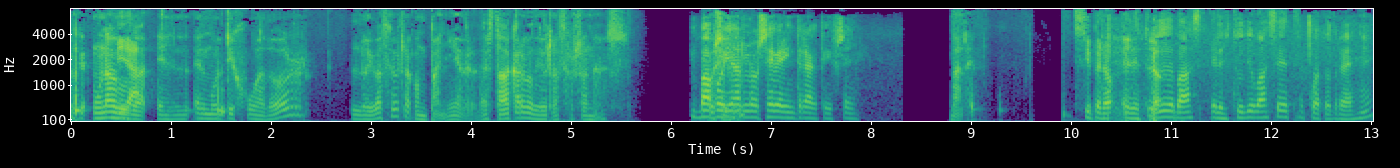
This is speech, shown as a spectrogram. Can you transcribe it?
Porque una Mira. duda, el, el multijugador lo iba a hacer otra compañía, ¿verdad? Estaba a cargo de otras personas. Va a Posible. apoyarlo Sever Interactive, sí. Vale. Sí, pero el estudio, de base, el estudio base es 343, ¿eh?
